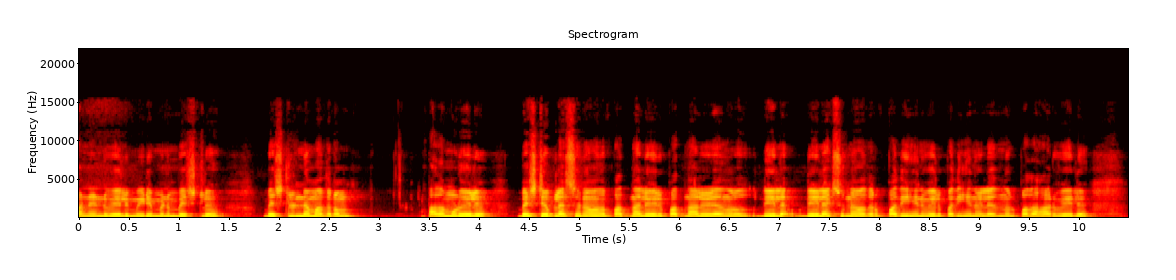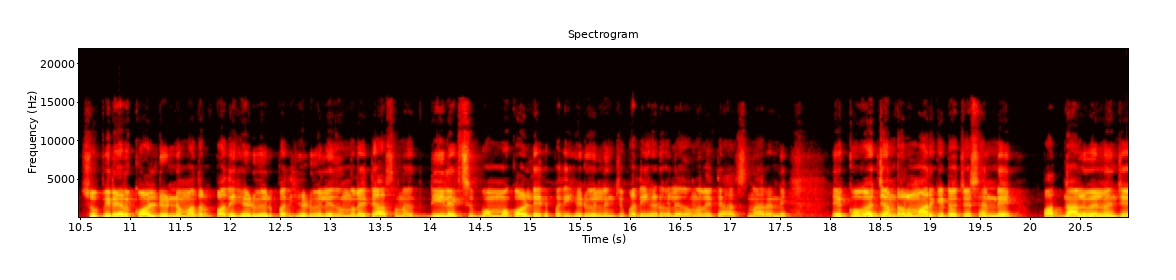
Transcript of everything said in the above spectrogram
పన్నెండు వేలు మీడియం మీడియం బెస్ట్లు బెస్ట్లు ఉండే మాత్రం పదమూడు వేలు. బెస్ట్ ప్లస్ ఉండే మాత్రం పద్నాలుగు వేలు పద్నాలుగు వేల ఐదు వందలు. డీల డీలక్స్ ఉండే మాత్రం పదిహేను వేలు పదిహేను వేల ఐదు వందలు పదహారు వేలు. సుపీరియర్ క్వాలిటీ ఉండే మాత్రం పదిహేడు వేలు పదిహేడు వేల ఐదు వందలు అయితే ఆస్తున్నారు డీలక్స్ బొమ్మ క్వాలిటీ అయితే పదిహేడు వేల నుంచి పదిహేడు వేల ఐదు వందలు అయితే ఆస్తున్నారండి ఎక్కువగా జనరల్ మార్కెట్ వచ్చేసండి. పద్నాలుగు వేల నుంచి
